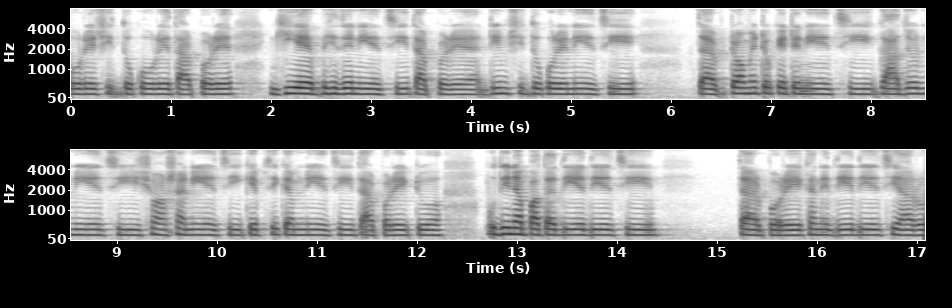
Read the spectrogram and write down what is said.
করে সিদ্ধ করে তারপরে ঘিয়ে ভেজে নিয়েছি, তারপরে ডিম সিদ্ধ করে নিয়েছি তার টমেটো কেটে নিয়েছি, গাজর নিয়েছি, শসা নিয়েছি, ক্যাপসিকাম নিয়েছি, তারপরে একটু পুদিনা পাতা দিয়ে দিয়েছি, তারপরে এখানে দিয়ে দিয়েছি আরও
